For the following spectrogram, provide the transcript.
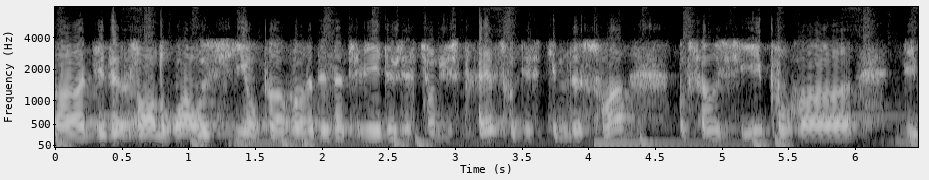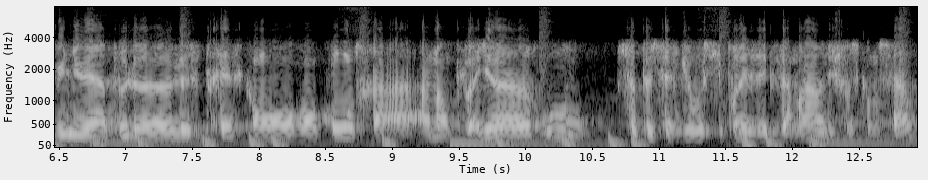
À divers endroits aussi, on peut avoir des ateliers de gestion du stress ou d'estime de soi. Donc ça aussi pour diminuer un peu le, le stress quand on rencontre un, un employeur ou ça peut servir aussi pour les examens, des choses comme ça.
